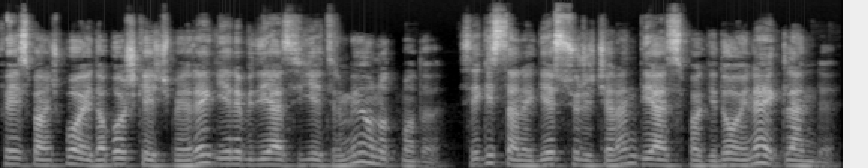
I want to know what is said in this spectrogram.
Facepunch bu ayda boş geçmeyerek yeni bir DLC getirmeyi unutmadı. 8 tane gesture içeren DLC paketi oyuna eklendi.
